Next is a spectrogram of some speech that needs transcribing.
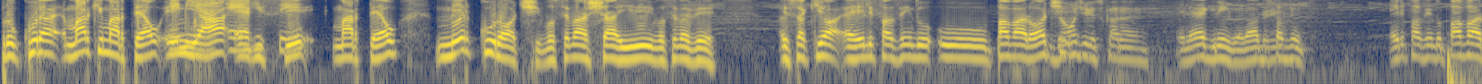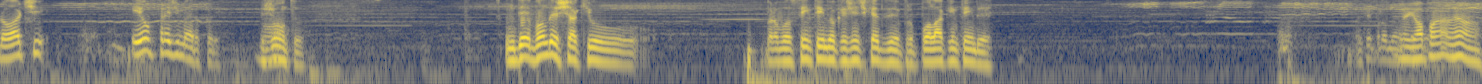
Procura Mark Martel, M-A-R-C Martel Mercurote. Você vai achar aí, você vai ver. Isso aqui, ó, é ele fazendo o Pavarotti. De onde esse cara é? Ele é gringo, é lá dos Estados Unidos. Ele fazendo o Pavarotti e o Fred Mercury. Bom. Junto. De, vamos deixar aqui o. Pra você entender o que a gente quer dizer, pro polaco entender. Não tem problema. Legal pra. Não.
